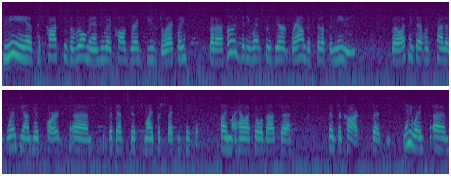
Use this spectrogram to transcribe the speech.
to me, if Cox was a real man, he would have called Greg Hughes directly. But I heard that he went through Derek Brown to set up the meeting, so I think that was kind of wimpy on his part. Um, but that's just my perspective, just how I feel about uh, Spencer Cox. But anyways. Um,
